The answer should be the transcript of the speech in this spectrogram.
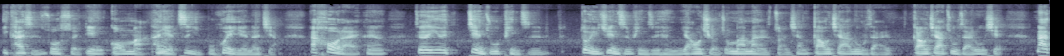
一开始是做水电工嘛，他也自己不会言的讲。嗯、那后来，嗯，就是因为建筑品质对于建筑品质很要求，就慢慢的转向高价路宅、高价住宅路线。那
